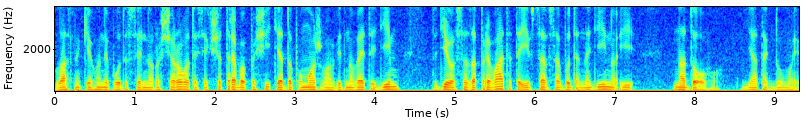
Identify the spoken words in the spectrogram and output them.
власник його не буде сильно розчаровуватись. Якщо треба, пишіть, я допоможу вам відновити дім. Тоді ви все заприватите і це все буде надійно і надовго. Я так думаю.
